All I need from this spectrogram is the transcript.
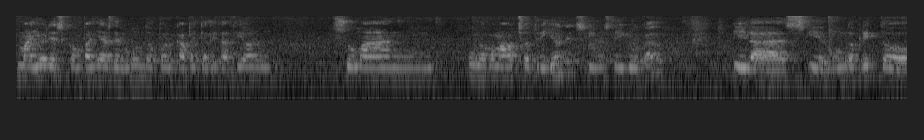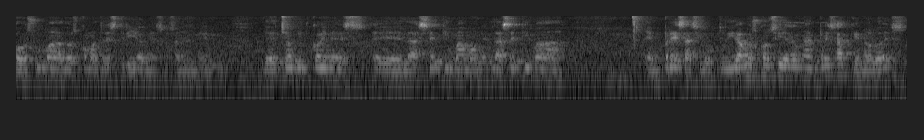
mayores compañías del mundo por capitalización suman 1,8 trillones, si no estoy equivocado, y, las, y el mundo cripto suma 2,3 trillones. O sea, de hecho, Bitcoin es eh, la, séptima la séptima empresa, si lo pudiéramos considerar una empresa, que no lo es,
